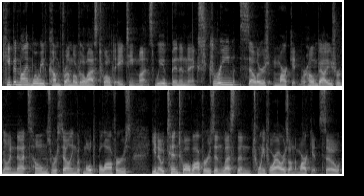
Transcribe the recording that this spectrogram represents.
keep in mind where we've come from over the last 12 to 18 months. We have been in an extreme seller's market where home values were going nuts. Homes were selling with multiple offers, you know, 10, 12 offers in less than 24 hours on the market. So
